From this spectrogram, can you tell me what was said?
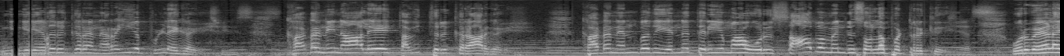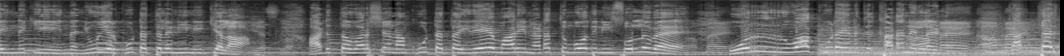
இங்கே இருக்கிற நிறைய பிள்ளைகள் கடனினாலே தவித்திருக்கிறார்கள். கடன் என்பது என்ன தெரியுமா? ஒரு சாபம் என்று சொல்லப்பட்டிருக்கு. ஒருவேளை இன்னைக்கு இந்த நியூ இயர் கூட்டத்துல நீ நிக்கலாம். அடுத்த வருஷம் நான் கூட்டத்தை இதே மாதிரி நடத்தும் போது நீ சொல்லுவ. ஒரு ரூபா கூட எனக்கு கடன் இல்லை. Yes,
